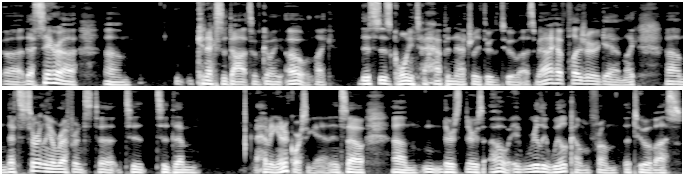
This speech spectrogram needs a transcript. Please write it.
uh, that Sarah um, connects the dots of going, oh, like this is going to happen naturally through the two of us. I mean, I have pleasure again. Like um, that's certainly a reference to to to them having intercourse again. And so um, there's there's oh, it really will come from the two of us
